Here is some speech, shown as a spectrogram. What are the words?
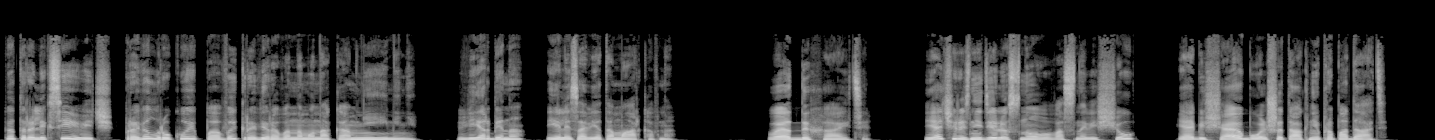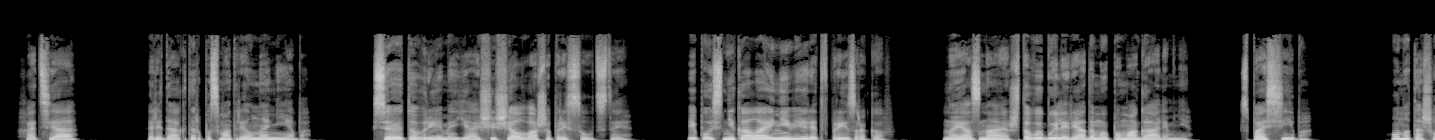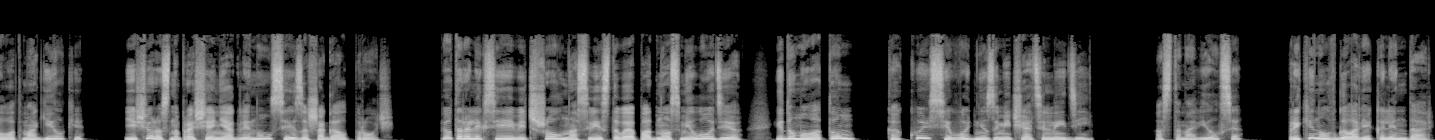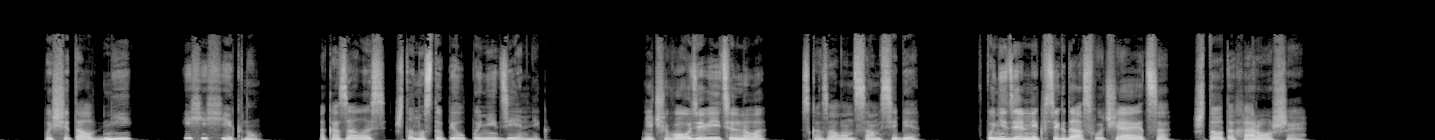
Петр Алексеевич провел рукой по выгравированному на камне имени. Вербина Елизавета Марковна. Вы отдыхайте. Я через неделю снова вас навещу и обещаю больше так не пропадать. Хотя... Редактор посмотрел на небо. Все это время я ощущал ваше присутствие. И пусть Николай не верит в призраков, но я знаю, что вы были рядом и помогали мне. Спасибо». Он отошел от могилки, еще раз на прощание оглянулся и зашагал прочь. Петр Алексеевич шел, насвистывая под нос мелодию, и думал о том, какой сегодня замечательный день. Остановился, прикинул в голове календарь, посчитал дни и хихикнул. Оказалось, что наступил понедельник. «Ничего удивительного», — сказал он сам себе понедельник всегда случается что-то хорошее.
